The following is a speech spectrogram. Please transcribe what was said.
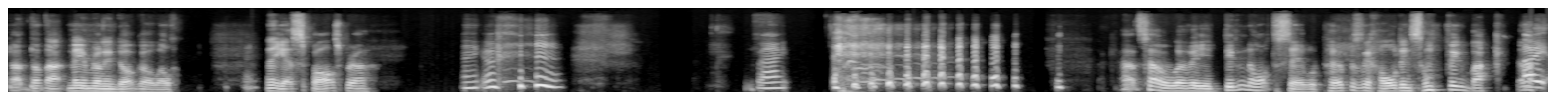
That, that, that main running don't go well. Then you get sports bra. right. I can't tell whether you didn't know what to say or purposely holding something back. I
